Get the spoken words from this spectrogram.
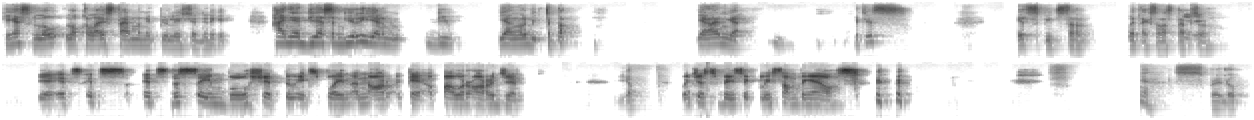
he has low localized time manipulation. Jadi kayak hanya dia sendiri yang di yang lebih cepat. Yang lain enggak. Which is it's speedster with extra steps. Yeah. So. Yeah, it's it's it's the same bullshit to explain an or okay, a power origin, Yep. which is basically something else. It's pretty dope.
